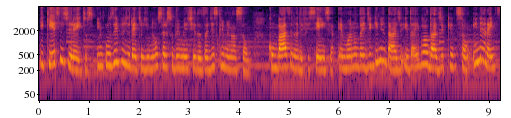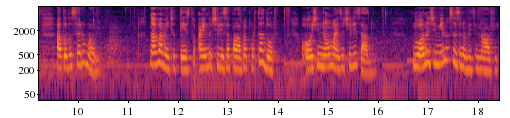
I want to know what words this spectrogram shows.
e que esses direitos, inclusive o direito de não ser submetidas à discriminação com base na deficiência, emanam da dignidade e da igualdade que são inerentes a todo ser humano. Novamente, o texto ainda utiliza a palavra portador, hoje não mais utilizado. No ano de 1999,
